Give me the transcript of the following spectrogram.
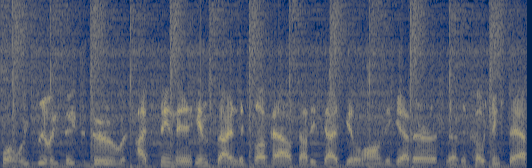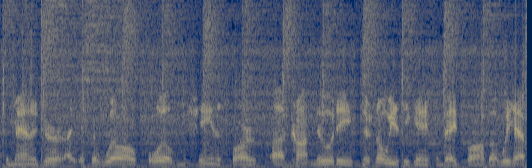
what we really need to do. I've seen the inside of the clubhouse, how these guys get along together, the, the coaching staff, the manager. It's a well-oiled machine as far as uh, continuity. There's no easy games in baseball, but we have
